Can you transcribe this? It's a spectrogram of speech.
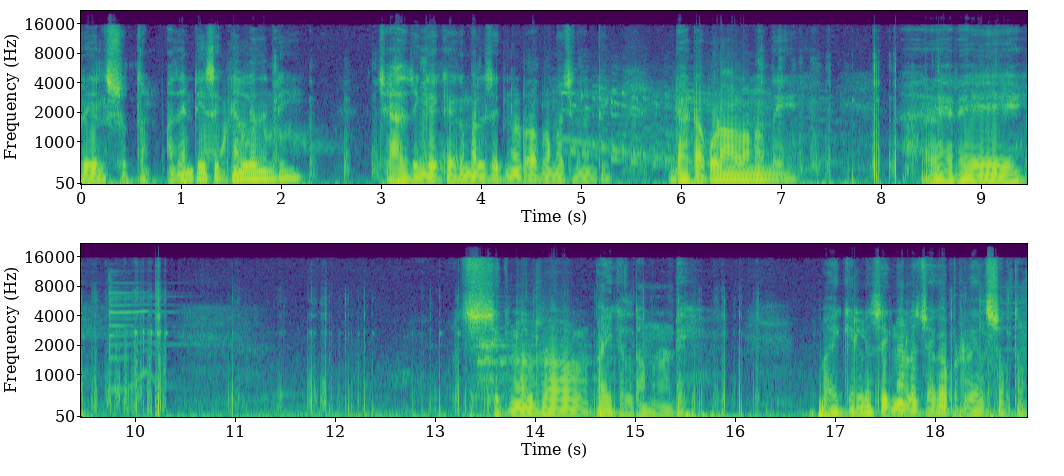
రీల్స్ చూద్దాం. అదేంటి సిగ్నల్ లేదండి? ఛార్జింగ్ ఎక్కాక మళ్ళీ సిగ్నల్ ప్రాబ్లం వచ్చిందండి. డేటా కూడా ఆన్లోనే ఉంది. అరే రే. సిగ్నల్ రా పైకి వెళ్తామనండి పైకి వెళ్ళి సిగ్నల్ వచ్చాక అప్పుడు రీల్స్ చూద్దాం.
